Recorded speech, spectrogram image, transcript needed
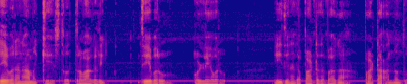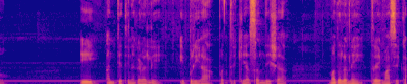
ದೇವರ ನಾಮಕ್ಕೆ ಸ್ತೋತ್ರವಾಗಲಿ. ದೇವರು ಒಳ್ಳೆಯವರು. ಈ ದಿನದ ಪಾಠದ ಭಾಗ ಪಾಠ ಹನ್ನೊಂದು. ಈ ಅಂತ್ಯ ದಿನಗಳಲ್ಲಿ ಇಬ್ರಿಯ ಪತ್ರಿಕೆಯ ಸಂದೇಶ ಮೊದಲನೇ ತ್ರೈಮಾಸಿಕ.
